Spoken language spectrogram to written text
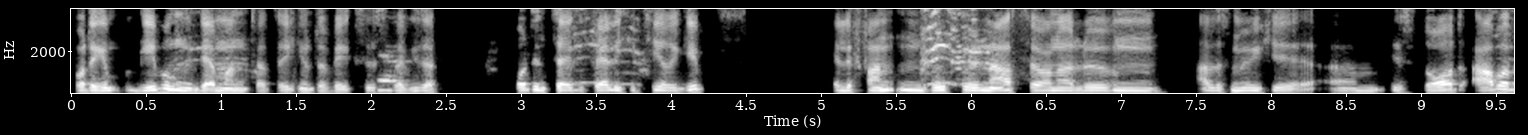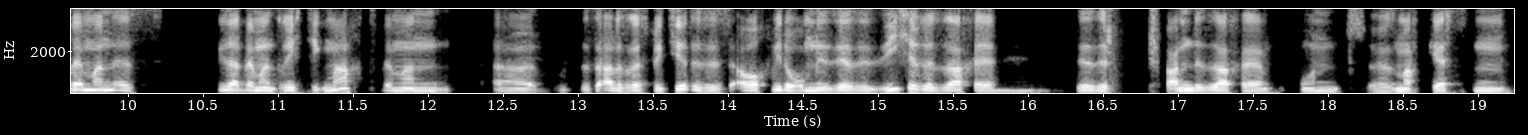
vor der Umgebung, in der man tatsächlich unterwegs ist. Ja. Weil, wie gesagt, potenziell gefährliche Tiere gibt's. Elefanten, Büffel, Nashörner, Löwen, alles Mögliche ähm, ist dort. Aber wenn man es, wie gesagt, wenn man es richtig macht, wenn man äh, das alles respektiert, ist es auch wiederum eine sehr, sehr sichere Sache, mhm. sehr, sehr spannende Sache und äh, es macht Gästen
